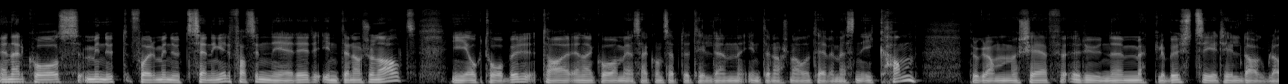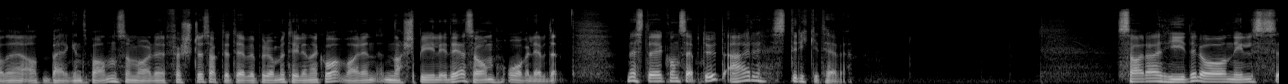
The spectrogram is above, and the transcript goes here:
NRKs minutt for minutt-sendinger fascinerer internasjonalt. I oktober tar NRK med seg konseptet til den internasjonale TV-messen i Cannes. Programsjef Rune Møklebust sier til Dagbladet at Bergensbanen, som var det første sakte-TV-programmet til NRK, var en nachspiel-idé som overlevde. Neste konsept ut er strikke-TV. Sara Riedel og Nils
